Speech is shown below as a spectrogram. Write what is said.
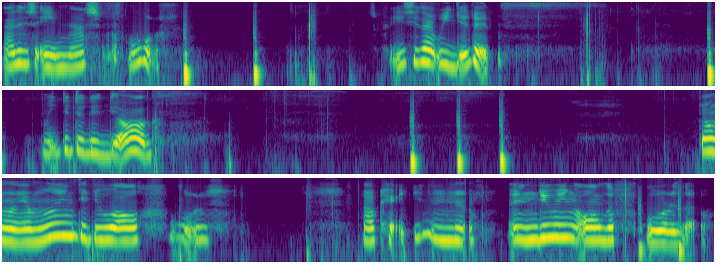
That is a massive floor. It's crazy that we did it. We did a good job. Don't worry, I'm willing to do all floors. Okay, no. I'm doing all the floor though.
